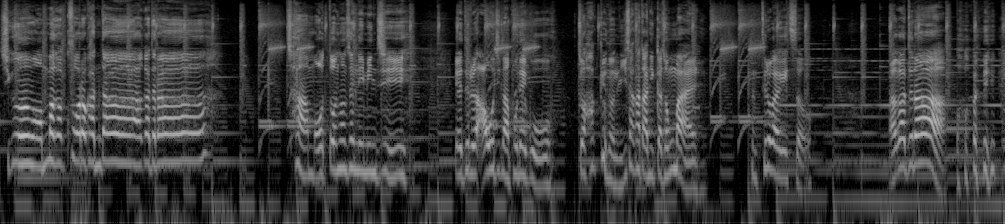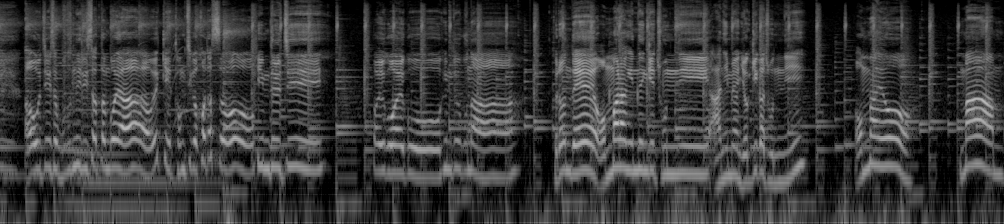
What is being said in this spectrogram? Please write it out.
지금 엄마가 구하러 간다 아가들아. 참 어떤 선생님인지 애들을 아오지나 보내고 저 학교는 이상하다니까 정말. 들어가야겠어. 아가들아! 아오지에서 무슨 일이 있었던 거야? 왜 이렇게 덩치가 커졌어? 힘들지? 아이고 아이고 힘들구나. 그런데 엄마랑 있는 게 좋니? 아니면 여기가 좋니? 엄마요. 맘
